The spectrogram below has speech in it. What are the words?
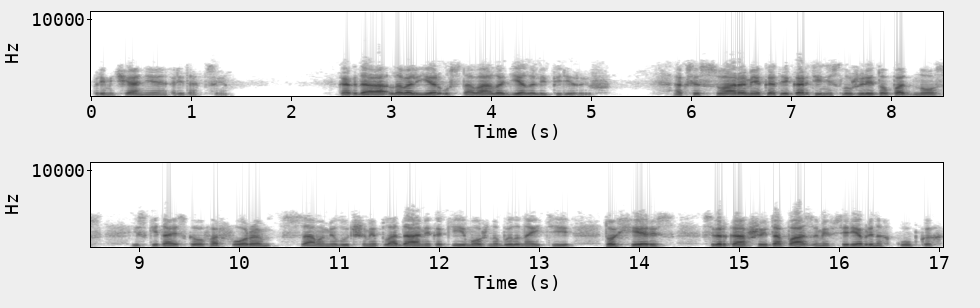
примечание редакции. Когда лавальер уставала, делали перерыв. Аксессуарами к этой картине служили то поднос из китайского фарфора с самыми лучшими плодами, какие можно было найти, то херес, сверкавший топазами в серебряных кубках,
